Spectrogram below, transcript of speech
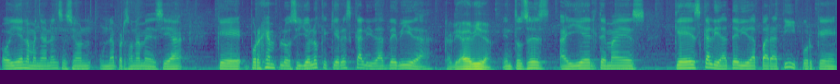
hoy en la mañana en sesión una persona me decía que, por ejemplo, si yo lo que quiero es calidad de vida, Calidad de vida. entonces ahí el tema es, ¿qué es calidad de vida para ti? Porque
